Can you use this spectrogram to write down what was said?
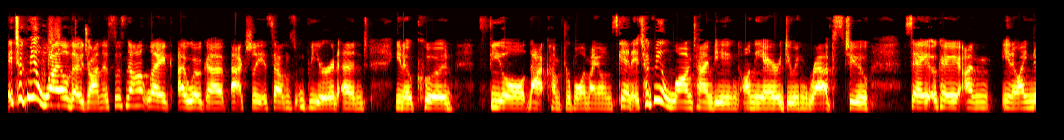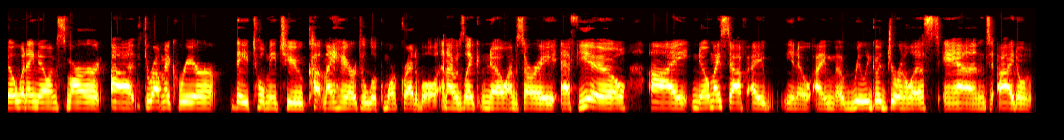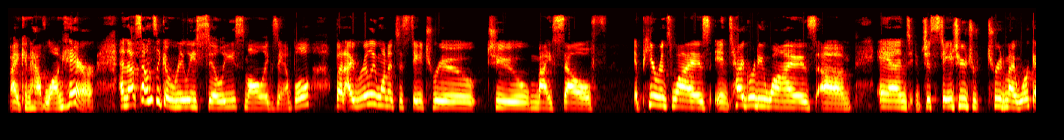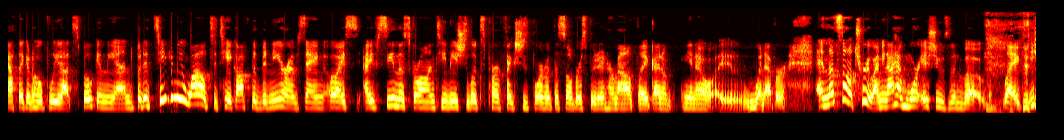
It took me a while though, John. This was not like I woke up. Actually, it sounds weird and, you know, could feel that comfortable in my own skin. It took me a long time being on the air doing reps to say, okay, I'm, you know, I know what I know. I'm smart. Uh, throughout my career, they told me to cut my hair to look more credible. And I was like, no, I'm sorry. F you. I know my stuff. I, you know, I'm a really good journalist and I don't, I can have long hair. And that sounds like a really silly, small example, but I really wanted to stay true to myself appearance wise, integrity wise, um, and just stay true, true, to my work ethic. And hopefully that spoke in the end. But it's taken me a while to take off the veneer of saying, oh, I, have seen this girl on TV. She looks perfect. She's born with a silver spoon in her mouth. Like, I don't, you know, uh, whatever. And that's not true. I mean, I have more issues than Vogue. Like, and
